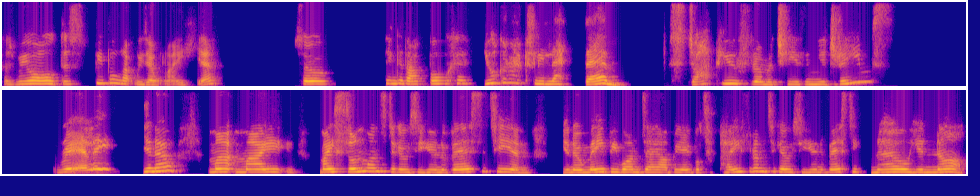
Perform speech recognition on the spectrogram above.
Because we all, there's people that we don't like, yeah? So think of that bucket. You're going to actually let them stop you from achieving your dreams? Really? You know, my my my son wants to go to university and you know maybe one day I'll be able to pay for him to go to university. No, you're not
